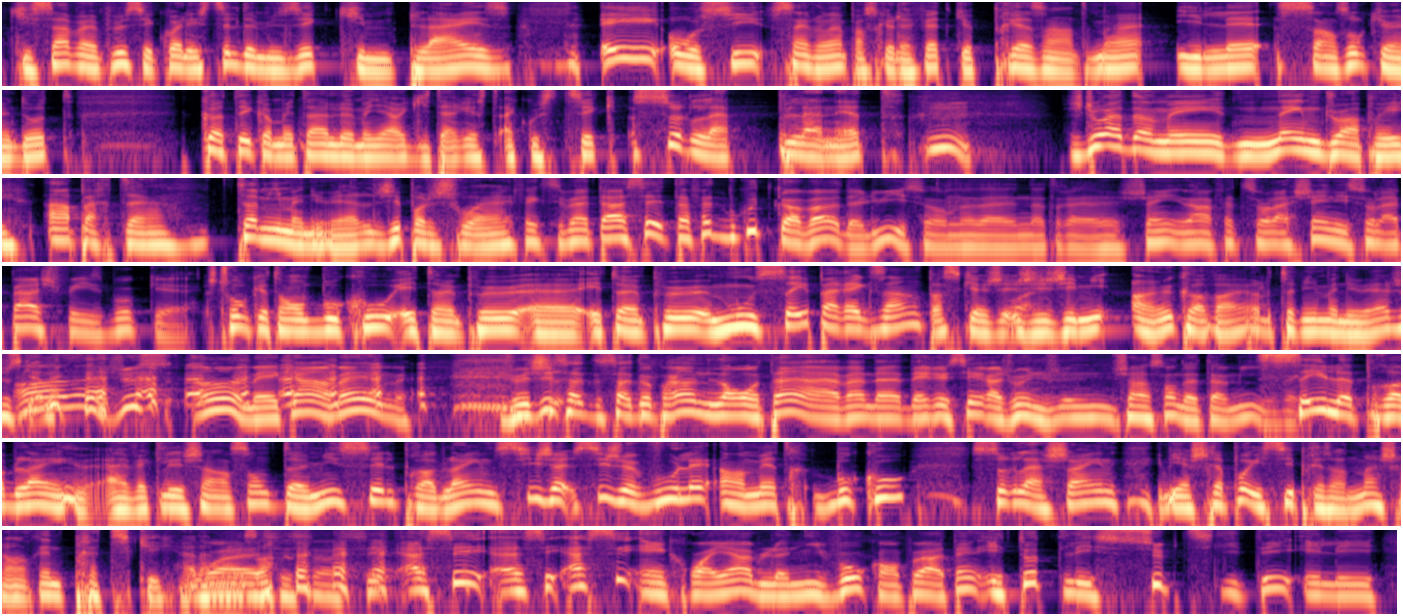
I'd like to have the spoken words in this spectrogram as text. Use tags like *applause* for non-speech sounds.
qui savent un peu c'est quoi les styles de musique qui me plaisent, et aussi simplement parce que le fait que présentement, il est sans aucun doute coté comme étant le meilleur guitariste acoustique sur la planète. Hmm. Je dois nommer, name dropper en partant, Tommy Manuel. J'ai pas le choix. Effectivement, t'as assez- t'as fait beaucoup de covers de lui sur no- notre, chaîne, en fait sur la chaîne et sur la page Facebook. Je trouve que ton beaucoup est un peu, euh, est un peu moussé, par exemple, parce que j'ai Ouais. j'ai- j'ai mis un cover de Tommy Emmanuel jusqu'à Ah non, juste un, mais quand même. *laughs* Je veux dire, ça, ça doit prendre longtemps avant de, de réussir à jouer une, une chanson de Tommy. C'est le problème avec les chansons de Tommy, c'est le problème. Si je, si je voulais en mettre beaucoup sur la chaîne, eh bien, je serais pas ici présentement, je serais en train de pratiquer à la Ouais, maison. c'est ça. *laughs* C'est assez, assez, assez incroyable le niveau qu'on peut atteindre et toutes les subtilités et les.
